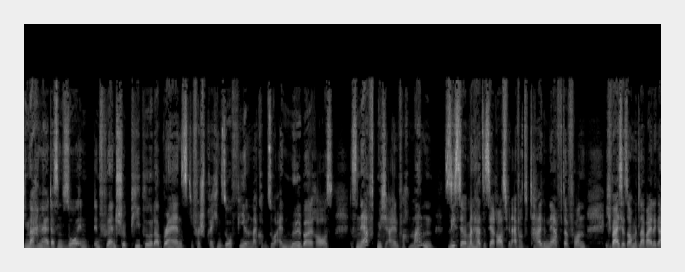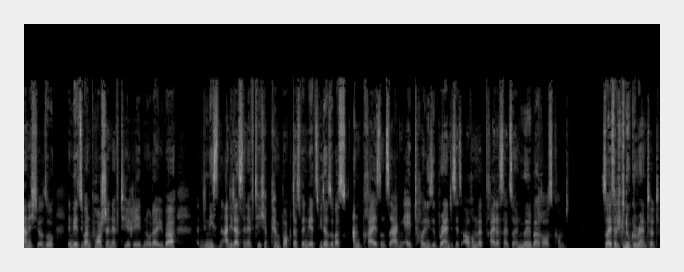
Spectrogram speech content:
die machen halt, das sind so in, influential people oder Brands, die versprechen so viel und da kommt so ein Müll bei raus. Das nervt mich einfach. Mann, siehst du, man hört es ja raus, ich bin einfach total genervt davon. Ich weiß jetzt auch mittlerweile gar nicht, so, wenn wir jetzt über einen Porsche NFT reden oder über den nächsten Adidas NFT. Ich habe keinen Bock, dass wenn wir jetzt wieder sowas anpreisen und sagen, ey toll, diese Brand ist jetzt auch im Web 3, dass halt so ein Müll bei rauskommt. So, jetzt habe ich genug gerantet.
